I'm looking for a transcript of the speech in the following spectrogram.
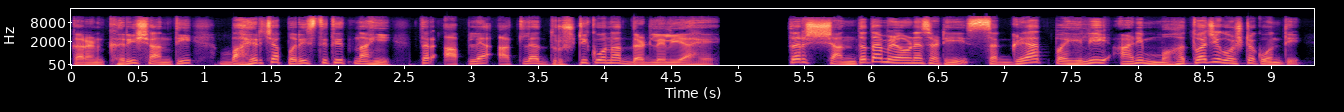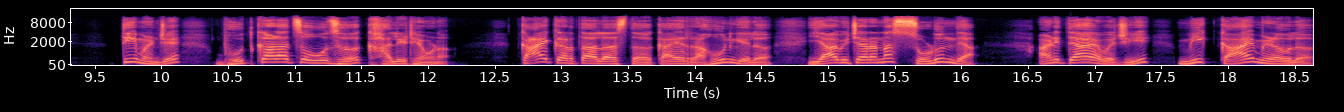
कारण खरी शांती बाहेरच्या परिस्थितीत नाही तर आपल्या आतल्या दृष्टिकोनात दडलेली आहे. तर शांतता मिळवण्यासाठी सगळ्यात पहिली आणि महत्वाची गोष्ट कोणती? ती म्हणजे भूतकाळाचं ओझं खाली ठेवणं. काय करता आलं असतं काय राहून गेलं या विचारांना सोडून द्या. आणि त्याऐवजी मी काय मिळवलं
